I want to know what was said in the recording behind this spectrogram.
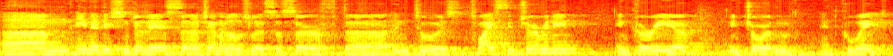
Um, in addition to this, uh, General Schloesser served uh, in tours twice in Germany, in Korea, in Jordan, and Kuwait.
